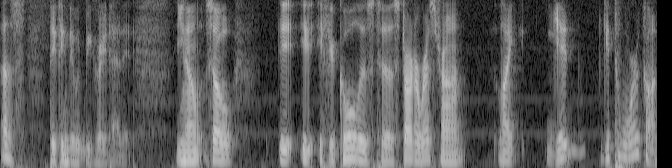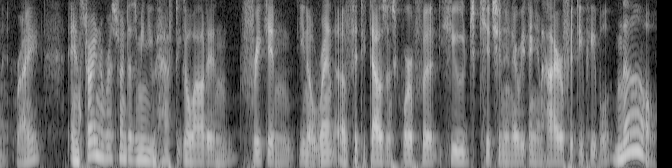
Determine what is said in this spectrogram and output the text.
us they think they would be great at it. You know, so if your goal is to start a restaurant, like get get to work on it, right? And starting a restaurant doesn't mean you have to go out and freaking, you know, rent a 50,000 square foot huge kitchen and everything and hire 50 people. No.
